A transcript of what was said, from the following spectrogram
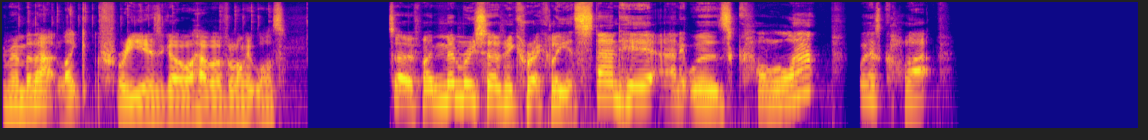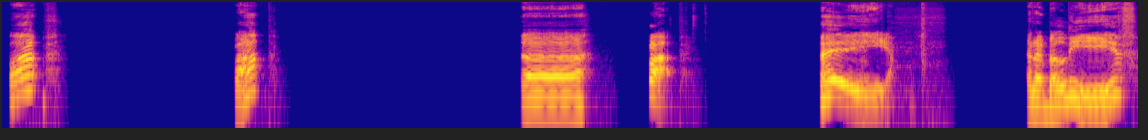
Remember that, like three years ago or however long it was. So, if my memory serves me correctly, it's stand here and it was clap. Where's clap? Clap? Clap? Uh, clap. Hey! And I believe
